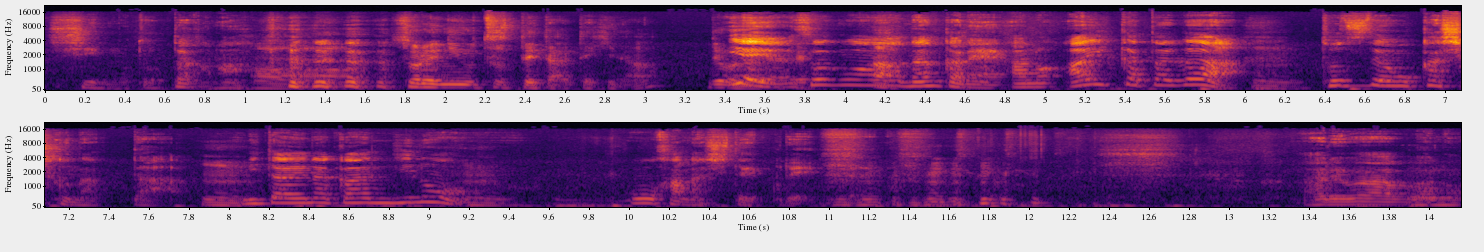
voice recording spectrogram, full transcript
シーンも撮ったかな。あー。それに映ってた的な？いやいやそこはなんかねあの相方がうん。突然おかしくなったうん。みたいな感じのうん。を話してくれみたいな。あれはあの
